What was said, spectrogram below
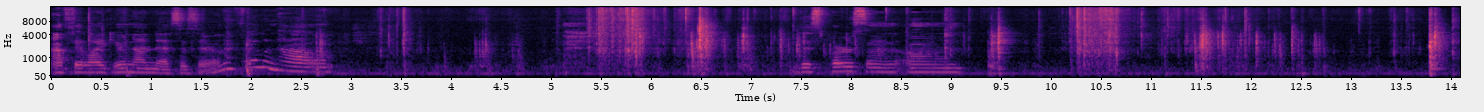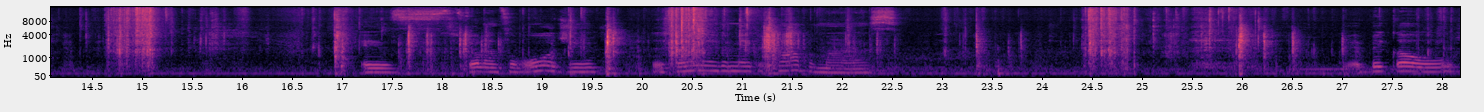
I feel like you're not necessarily feeling how this person um is feeling towards you, no need to make a compromise. Yeah, big goals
